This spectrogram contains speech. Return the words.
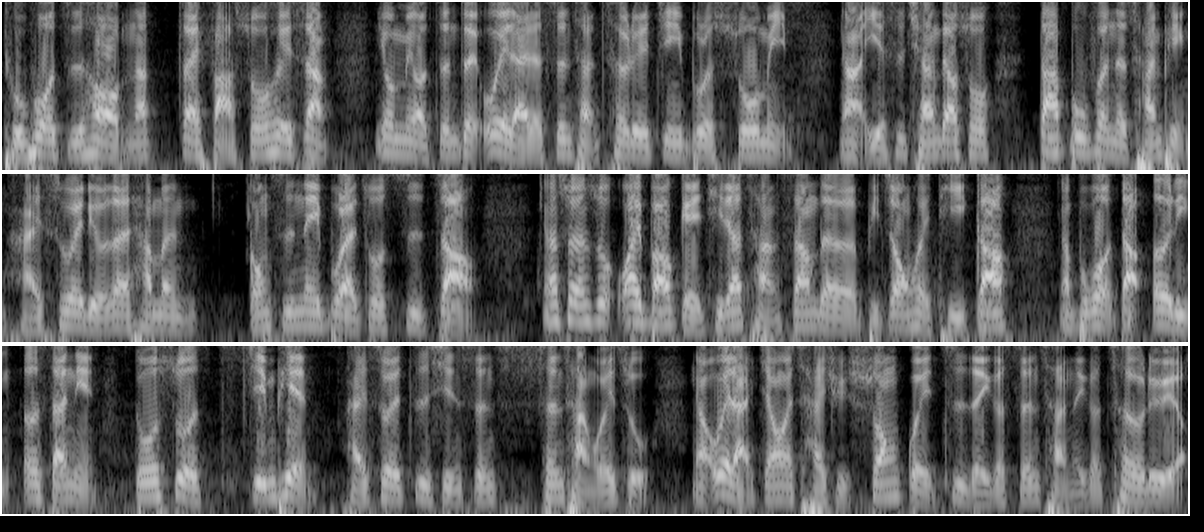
突破之后，那在法说会上又没有针对未来的生产策略进一步的说明。那也是强调说，大部分的产品还是会留在他们公司内部来做制造。那虽然说外包给其他厂商的比重会提高，那不过到二零二三年，多数的晶片还是会自行生生产为主。那未来将会采取双轨制的一个生产的一个策略哦。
